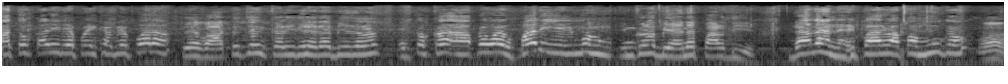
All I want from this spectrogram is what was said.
વાતો કરી દે પછી ખબર પડે. તે વાતો જેમ કરી રહ્યા બે જણા? એ તો આપણે ઊભા રહીએ એમાં હું. એમ કરો બેને પાડી દઈએ. ના ના નહીં પાડવા આપા હું કહું. હા.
